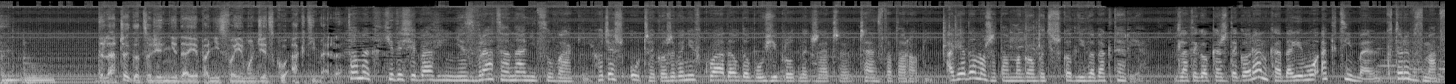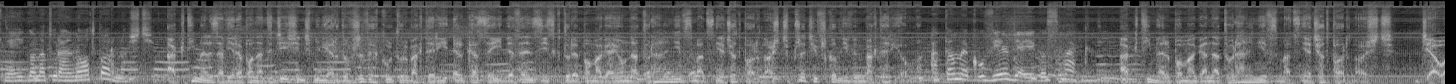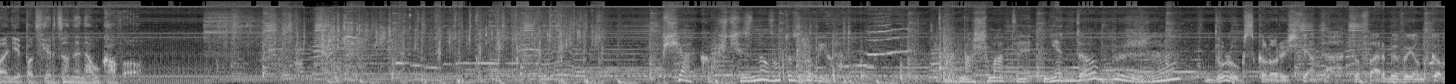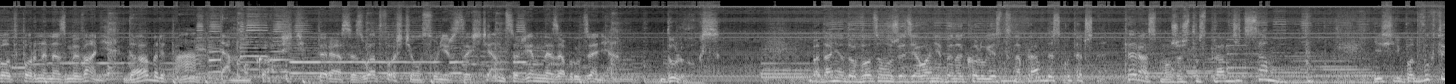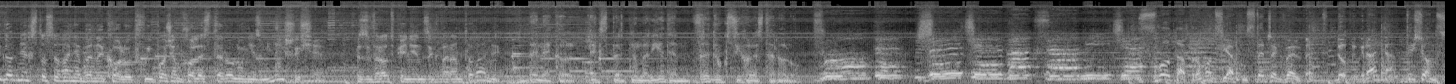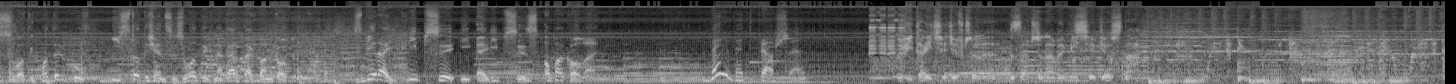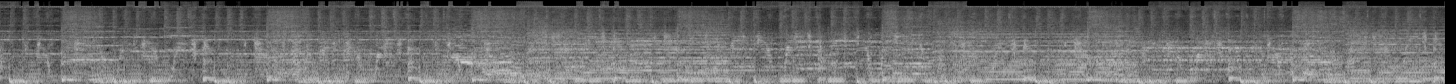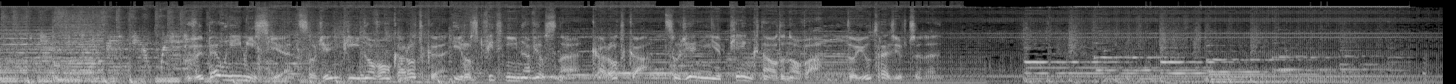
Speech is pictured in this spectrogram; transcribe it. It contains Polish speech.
Dlaczego codziennie daje pani swojemu dziecku Actimel? Tomek, kiedy się bawi, nie zwraca na nic uwagi. Chociaż uczę go, żeby nie wkładał do buzi brudnych rzeczy. Często to robi. A wiadomo, że tam mogą być szkodliwe bakterie. Dlatego każdego ranka daję mu Actimel, który wzmacnia jego naturalną odporność. Actimel zawiera ponad 10 miliardów żywych kultur bakterii LKCI defensis, które pomagają naturalnie wzmacniać odporność przeciw szkodliwym bakteriom. A Tomek uwielbia jego smak. Actimel pomaga naturalnie wzmacniać odporność. Działanie potwierdzone naukowo. Psiakość, znowu to zrobiła. Na szmatę niedobrze. Dulux Kolory Świata to farby wyjątkowo odporne na zmywanie. Dobry pan, dam mu kość. Teraz z łatwością suniesz ze ścian codzienne zabrudzenia. Dulux. Badania dowodzą, że działanie Benekolu jest naprawdę skuteczne. Teraz możesz to sprawdzić sam. Jeśli po dwóch tygodniach stosowania Benekolu twój poziom cholesterolu nie zmniejszy się, zwrot pieniędzy gwarantowany. Benekol, ekspert numer jeden w redukcji cholesterolu. Złote życie w aksamicie. Złota promocja chusteczek Velvet. Do wygrania 1000 złotych motylków i 100 tysięcy złotych na kartach bankowych. Zbieraj klipsy i elipsy z opakowań. Velvet proszę. Witajcie dziewczyny. Zaczynamy misję wiosna. Wypełnij misję. Codziennie pij nową karotkę i rozkwitnij na wiosnę. Karotka. Codziennie piękna od nowa. Do jutra dziewczyny.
